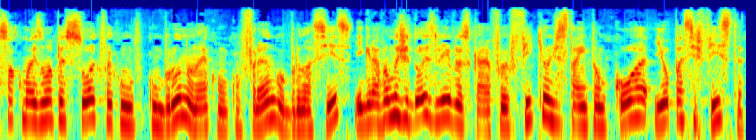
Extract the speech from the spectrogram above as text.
só com mais uma pessoa, que foi com, com o Bruno, né? Com, com o Frango, Bruno Assis. E gravamos de dois livros, cara. Foi o Fique Onde Está Então Corra e O Pacifista.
